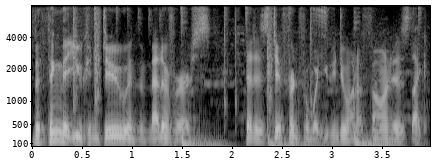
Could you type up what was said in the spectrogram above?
The thing that you can do in the metaverse that is different from what you can do on a phone is like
